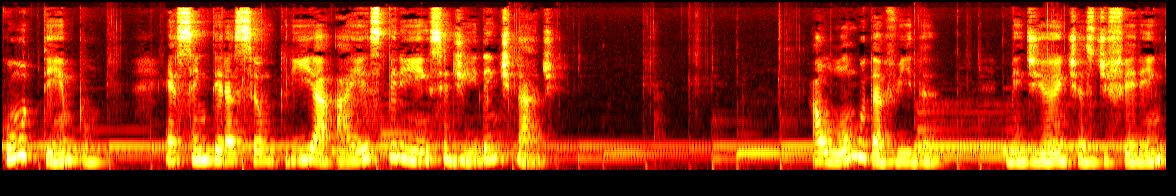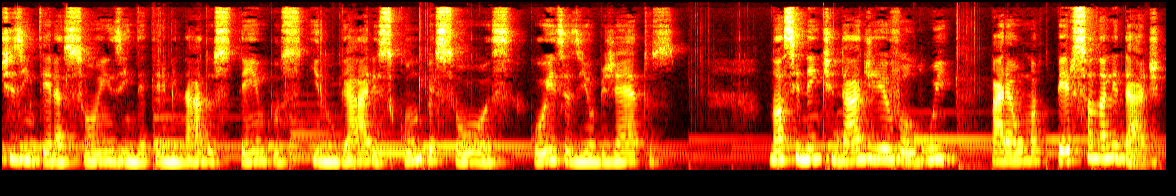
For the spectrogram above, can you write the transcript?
Com o tempo, essa interação cria a experiência de identidade. Ao longo da vida, mediante as diferentes interações em determinados tempos e lugares com pessoas, coisas e objetos, nossa identidade evolui para uma personalidade.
